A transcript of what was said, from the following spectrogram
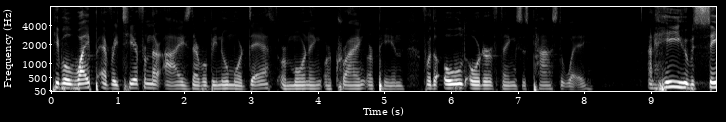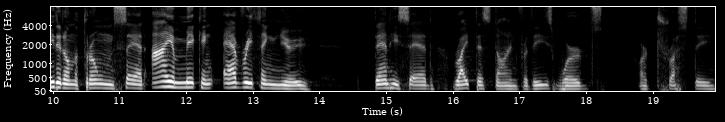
He will wipe every tear from their eyes. There will be no more death, or mourning, or crying, or pain, for the old order of things has passed away. And he who was seated on the throne said, I am making everything new. Then he said, Write this down, for these words are trusty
